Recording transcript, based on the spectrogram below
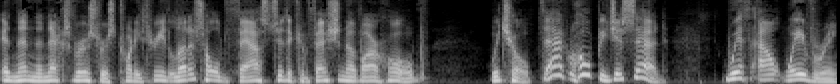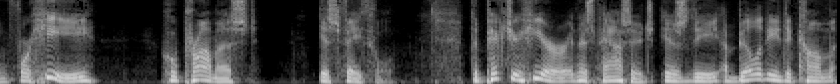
And then the next verse, verse 23 let us hold fast to the confession of our hope. Which hope? That hope he just said, without wavering, for he who promised is faithful. The picture here in this passage is the ability to come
